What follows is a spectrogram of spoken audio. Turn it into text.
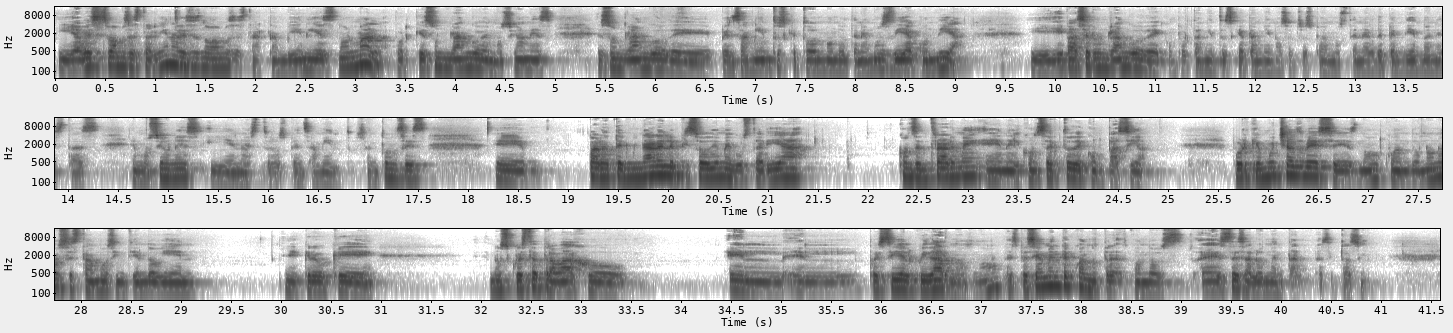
Y a veces vamos a estar bien, a veces no vamos a estar tan bien y es normal porque es un rango de emociones, es un rango de pensamientos que todo el mundo tenemos día con día. Y, va a ser un rango de comportamientos que también nosotros podemos tener dependiendo en estas emociones y en nuestros pensamientos. Entonces, eh, para terminar el episodio me gustaría concentrarme en el concepto de compasión. Porque muchas veces, ¿no? Cuando no nos estamos sintiendo bien, eh, creo que nos cuesta trabajo el, pues sí, el cuidarnos, ¿no? Especialmente cuando, cuando es de salud mental la situación.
